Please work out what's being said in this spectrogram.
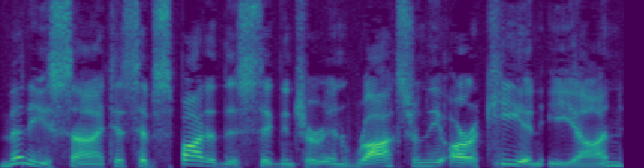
Many scientists have spotted this signature in rocks from the Archean eon,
